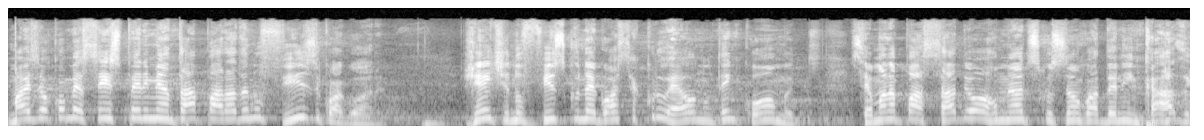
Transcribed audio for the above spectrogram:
Mas eu comecei a experimentar a parada no físico agora. Gente, no físico o negócio é cruel, não tem como. Semana passada eu arrumei uma discussão com a Dani em casa.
